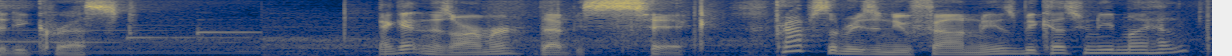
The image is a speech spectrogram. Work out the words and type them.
City crest. Can I get in his armor? That'd be sick. Perhaps the reason you found me is because you need my help.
